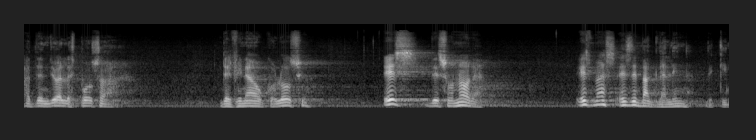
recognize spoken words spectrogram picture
atendió a la esposa del finado Colosio. Es de Sonora, es más, es de Magdalena de Quim,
